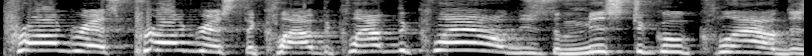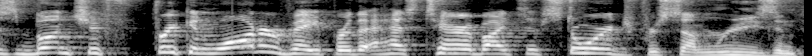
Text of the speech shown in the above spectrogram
Progress, progress, the cloud, the cloud, the cloud! There's a mystical cloud, this bunch of freaking water vapor that has terabytes of storage for some reason.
